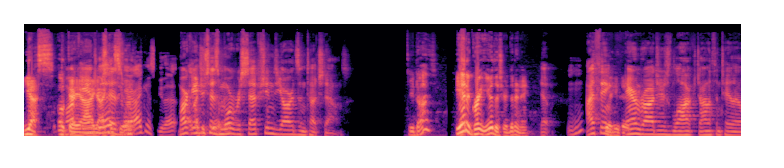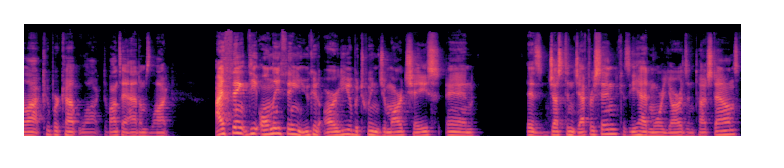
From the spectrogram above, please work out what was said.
yes. Okay, Mark yeah, I, I Andrews can has see that. I can see that. Mark I Andrews has that. more receptions, yards, and touchdowns. He does. He had a great year this year, didn't he? Yep. Mhm. I think did. Aaron Rodgers lock, Jonathan Taylor lock, Cooper Kupp lock, Davante Adams lock. I think the only thing you could argue between Ja'Marr Chase and is Justin Jefferson because he had more yards and touchdowns.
